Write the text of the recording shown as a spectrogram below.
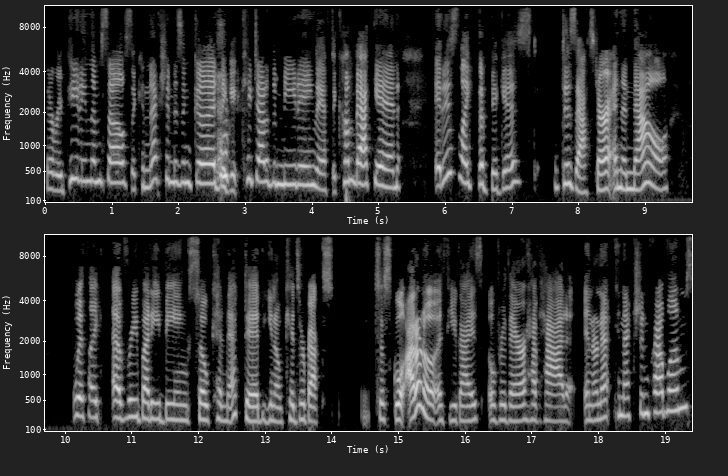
They're repeating themselves. The connection isn't good. They get kicked out of the meeting. They have to come back in. It is like the biggest disaster. And then now with like everybody being so connected, you know, kids are back to school. I don't know if you guys over there have had internet connection problems,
